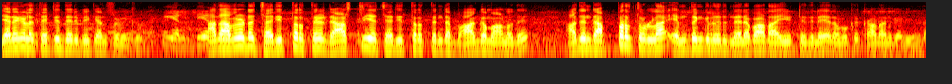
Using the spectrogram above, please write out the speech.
ജനങ്ങളെ തെറ്റിദ്ധരിപ്പിക്കാൻ ശ്രമിക്കും. അത് അവരുടെ ചരിത്രത്തിൽ രാഷ്ട്രീയ ചരിത്രത്തിന്റെ ഭാഗമാണത്. അതിന്റെ അപ്പുറത്തുള്ള എന്തെങ്കിലും ഒരു നിലപാടായിട്ട് ഇതിനെ നമുക്ക് കാണാൻ കഴിയുന്നില്ല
